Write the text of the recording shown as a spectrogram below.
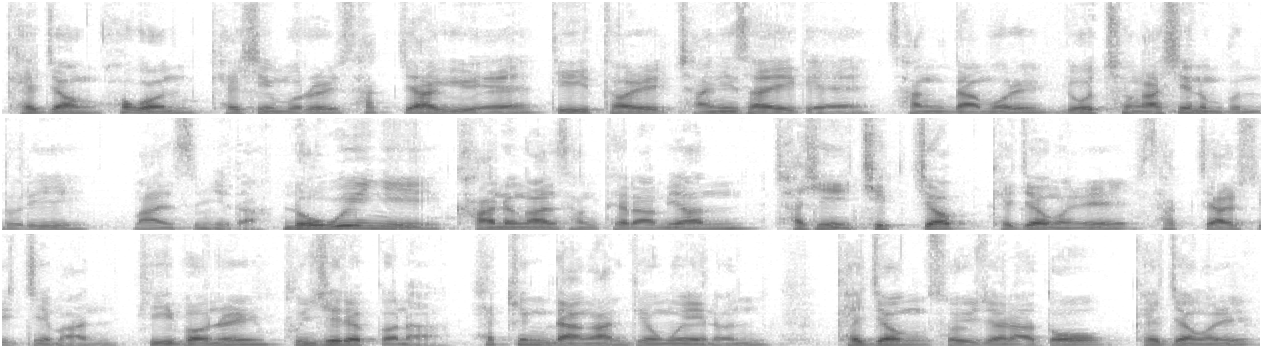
계정 혹은 게시물을 삭제하기 위해 디지털 장의사에게 상담을 요청하시는 분들이 많습니다. 로그인이 가능한 상태라면 자신이 직접 계정을 삭제할 수 있지만 비번을 분실했거나 해킹당한 경우에는 계정 소유자라도 계정을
